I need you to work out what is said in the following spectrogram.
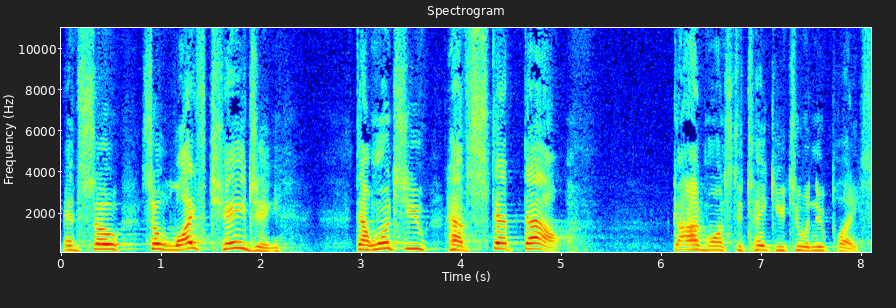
and so, so life changing that once you have stepped out, God wants to take you to a new place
